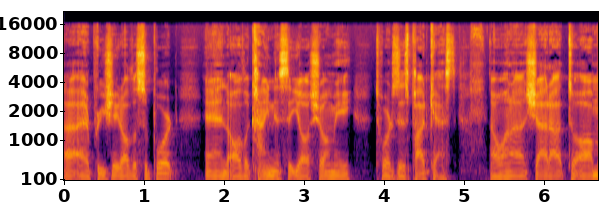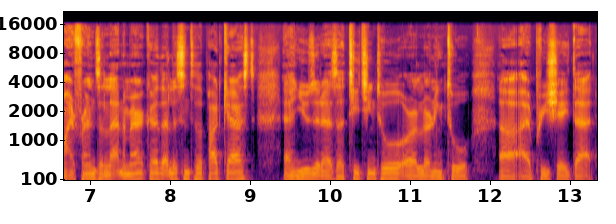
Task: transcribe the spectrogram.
Uh, I appreciate all the support and all the kindness that y'all show me towards this podcast. I want to shout out to all my friends in Latin America that listen to the podcast and use it as a teaching tool or a learning tool. I appreciate that.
